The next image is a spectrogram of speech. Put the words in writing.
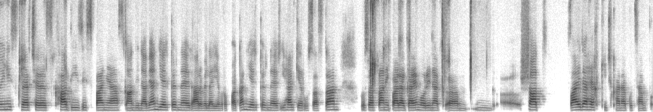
նույնիսկ վերջերս Քադիզ, Իսպանիա, Սկանդինավյան երկրներ, արևելաեվրոպական երկրներ, իհարկե Ռուսաստան, Ռուսաստանի պարագայում օրինակ շատ ծայրահեղ քիչ քանակությամբ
